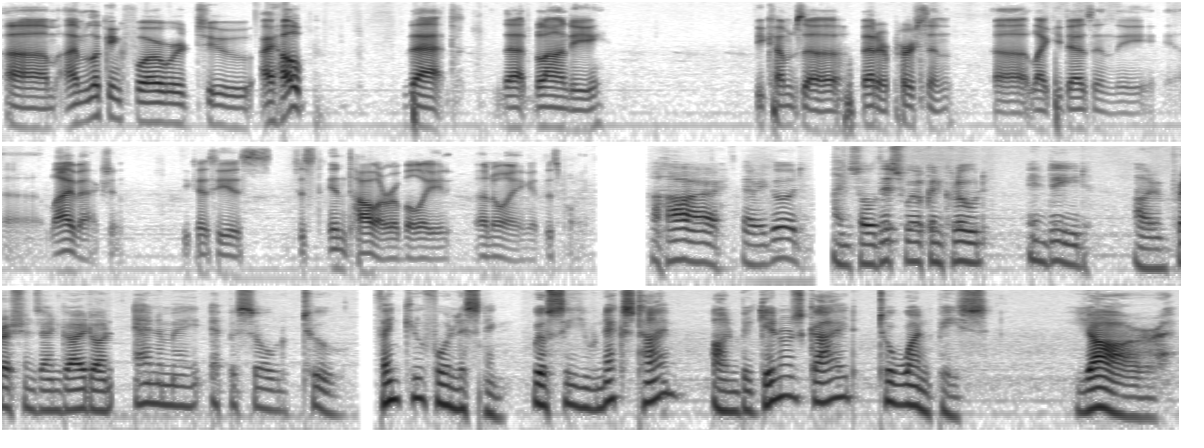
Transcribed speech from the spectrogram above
Um, I'm looking forward to. I hope that that Blondie becomes a better person, uh, like he does in the uh, live action, because he is just intolerably annoying at this point. Haha, very good. And so this will conclude, indeed, our impressions and guide on Anime Episode 2. Thank you for listening. We'll see you next time on Beginner's Guide to One Piece. Yar.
